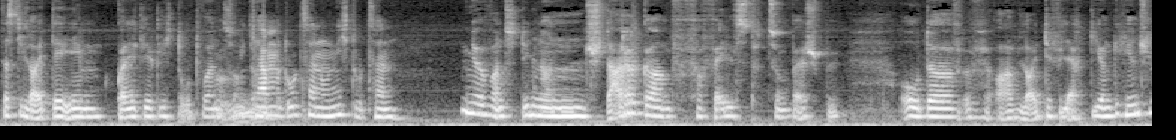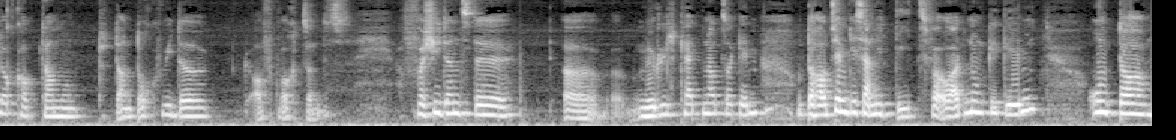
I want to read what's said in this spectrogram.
dass die Leute eben gar nicht wirklich tot waren. Wie kann man tot sein und nicht tot sein? Ja, wenn du in einen Starrkrampf verfällst zum Beispiel. Oder äh, Leute vielleicht, die einen Gehirnschlag gehabt haben und dann doch wieder aufgewacht sind. Das verschiedenste äh, Möglichkeiten hat es ergeben. Und da hat es eben die Sanitätsverordnung gegeben und da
